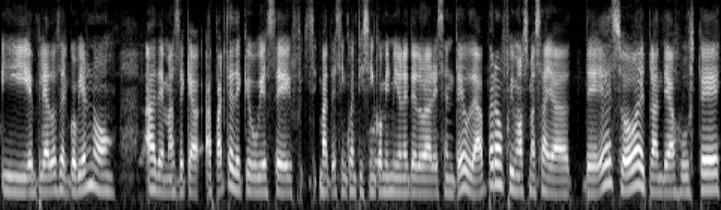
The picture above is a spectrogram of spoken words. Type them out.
y empleados del gobierno además de que, aparte de que hubiese más de 55 mil millones de dólares en deuda, pero fuimos más allá de eso. El plan de ajuste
